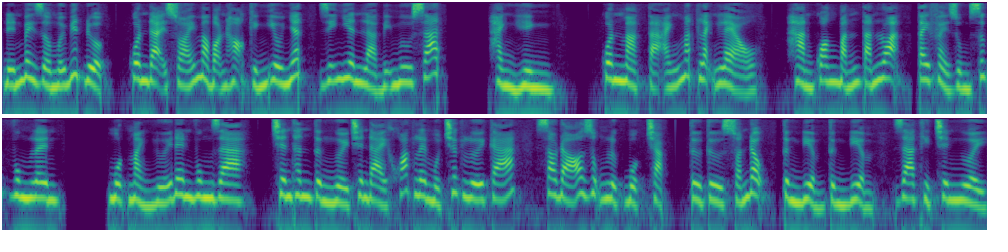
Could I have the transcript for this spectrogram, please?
Đến bây giờ mới biết được, quân đại soái mà bọn họ kính yêu nhất, dĩ nhiên là bị mưu sát. Hành hình. Quân mạc tà ánh mắt lạnh lẽo, hàn quang bắn tán loạn, tay phải dùng sức vung lên. Một mảnh lưới đen vung ra, trên thân từng người trên đài khoác lên một chiếc lưới cá, sau đó dụng lực buộc chặt, từ từ xoắn động, từng điểm từng điểm, da thịt trên người,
